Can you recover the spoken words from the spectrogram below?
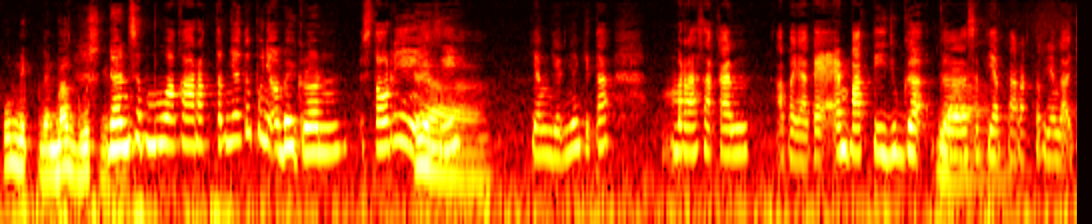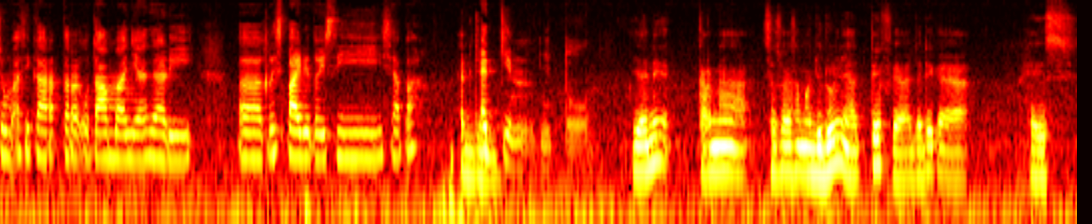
unik dan bagus gitu dan semua karakternya tuh punya background story Iya. sih yang jadinya kita merasakan apa ya kayak empati juga ke Ya. setiap karakternya nggak cuma si karakter utamanya dari eh, Chris Pine itu si siapa Edgin. Edgin gitu ya ini karena sesuai sama judulnya Thief ya jadi kayak haze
